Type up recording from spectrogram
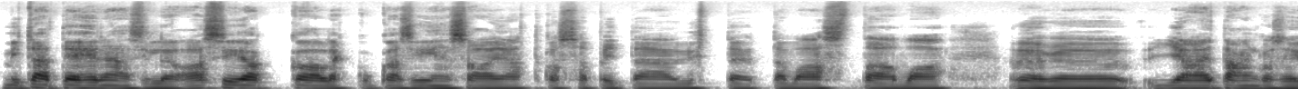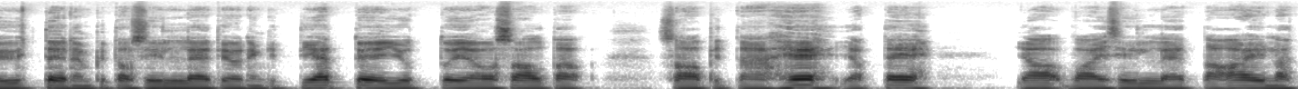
mitä tehdään sille asiakkaalle, kuka siihen saa jatkossa pitää yhteyttä vastaavaa, öö, jaetaanko se yhteydenpito silleen, että joidenkin tiettyjen juttujen osalta saa pitää he ja te, ja vai sille, että aina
